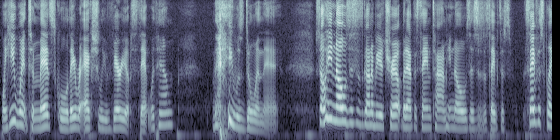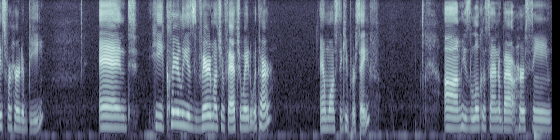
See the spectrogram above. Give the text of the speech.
when he went to med school, they were actually very upset with him that he was doing that. So he knows this is going to be a trip, but at the same time, he knows this is the safest safest place for her to be. And he clearly is very much infatuated with her and wants to keep her safe. Um, he's a little concerned about her seeing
